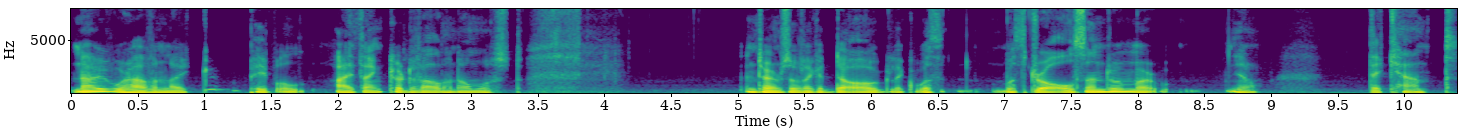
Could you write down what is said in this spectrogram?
Now we're having like people I think are developing almost in terms of like a dog, like with withdrawal syndrome or you know, they can't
